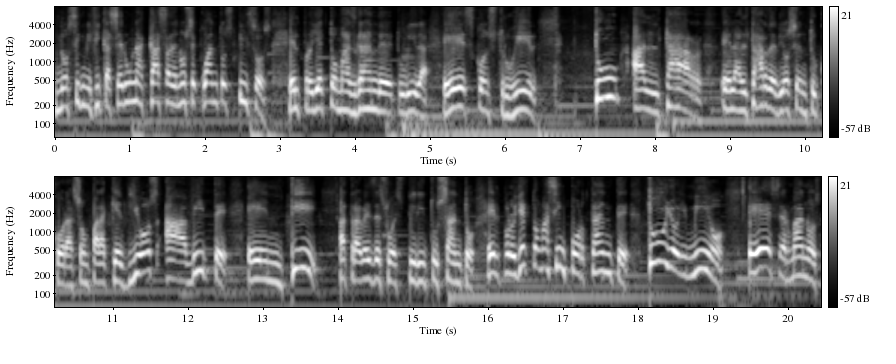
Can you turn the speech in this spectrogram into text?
no significa ser una casa de no sé cuántos pisos. El proyecto más grande de tu vida es construir tu altar, el altar de Dios en tu corazón, para que Dios habite en ti a través de su Espíritu Santo. El proyecto más importante, y mío, es, hermanos,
